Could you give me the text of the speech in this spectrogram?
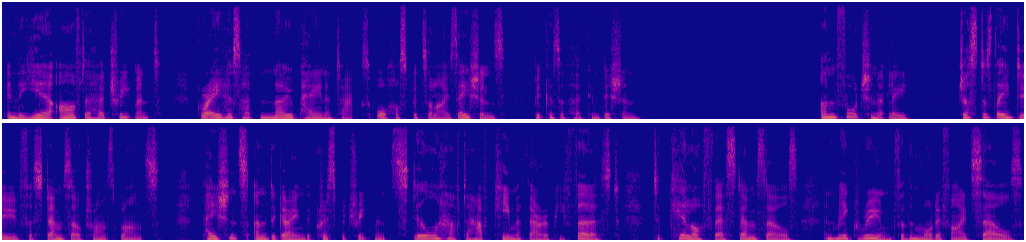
in the year after her treatment, Gray has had no pain attacks or hospitalizations because of her condition. Unfortunately, just as they do for stem cell transplants, patients undergoing the CRISPR treatment still have to have chemotherapy first to kill off their stem cells and make room for the modified cells,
